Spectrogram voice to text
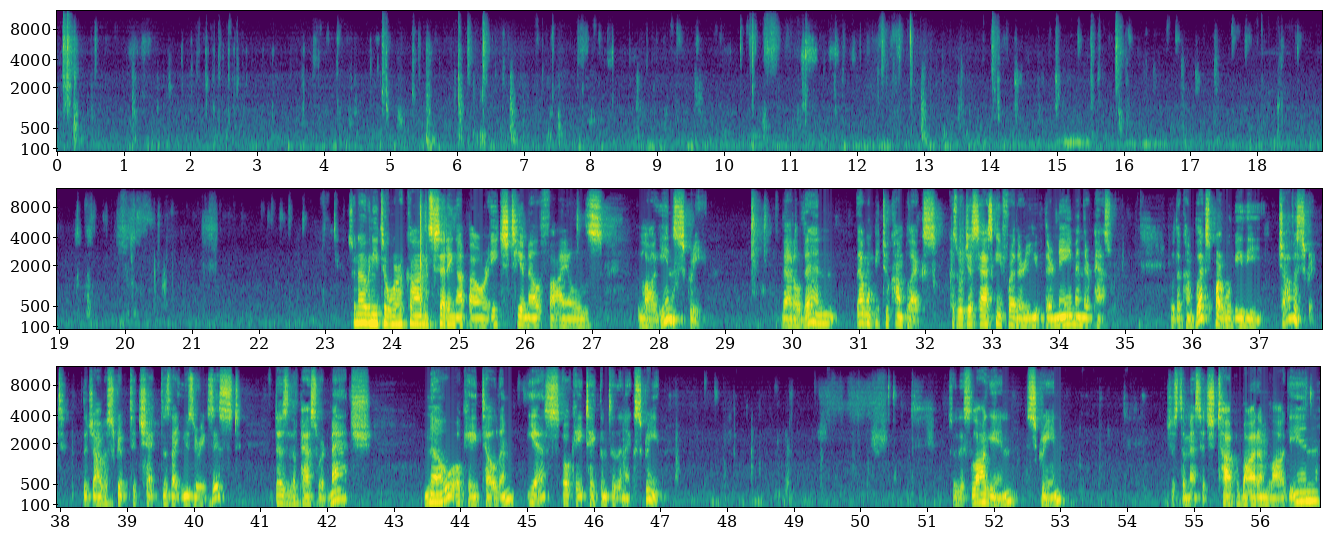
So now we need to work on setting up our HTML files login screen. That'll then, that won't be too complex because we're just asking for their, their name and their password. Well, the complex part will be the JavaScript. The JavaScript to check does that user exist? Does the password match? No? Okay, tell them. Yes? Okay, take them to the next screen. So this login screen, just a message top, bottom, login.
